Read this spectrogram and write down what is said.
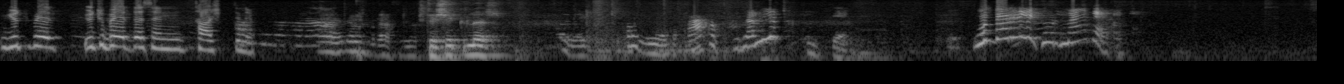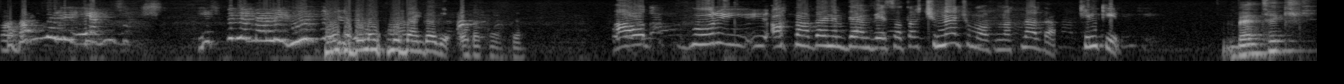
YouTuber, YouTuber'de senin takipçinim. Teşekkürler. Bunları görmeye Adam böyle hiçbir yerlerle yüz Kanka bendedir. O da kanka. Aa o da gör atlardan bir tane vs atar. Kimden kim olsun atlarda? Kim ki? Ben tek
